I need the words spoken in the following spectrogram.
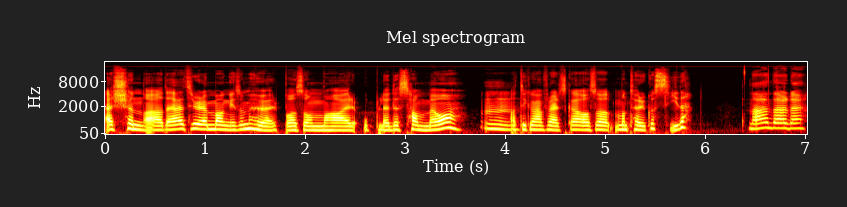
jeg skjønner at Jeg tror det er mange som hører på, som har opplevd det samme òg. Mm. At de kan være forelska. Man tør ikke å si det. Nei, det er det.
